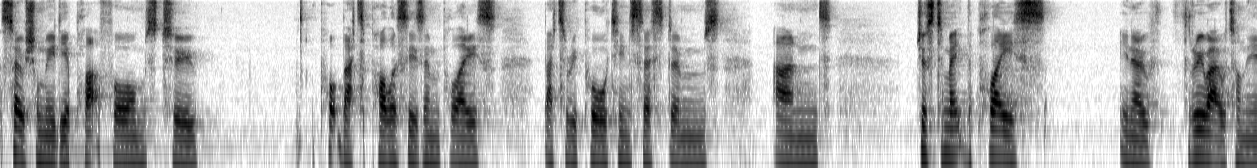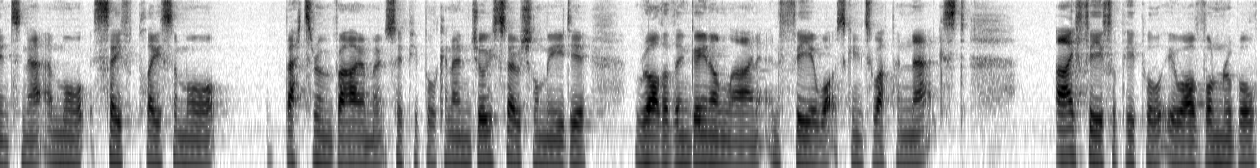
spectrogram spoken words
social media platforms to put better policies in place, better reporting systems, and just to make the place, you know, throughout on the internet a more safe place, a more better environment so people can enjoy social media rather than going online and fear what's going to happen next. I fear for people who are vulnerable,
